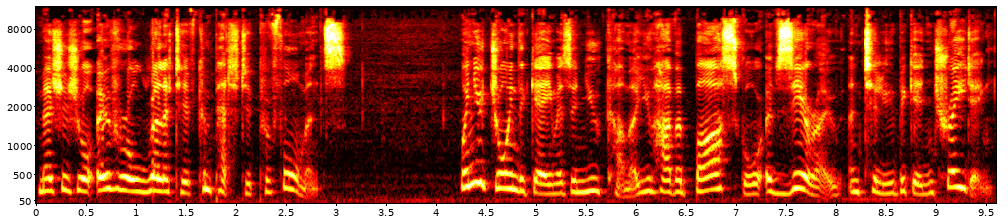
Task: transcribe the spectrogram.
measures your overall relative competitive performance. When you join the game as a newcomer, you have a bar score of zero until you begin trading.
